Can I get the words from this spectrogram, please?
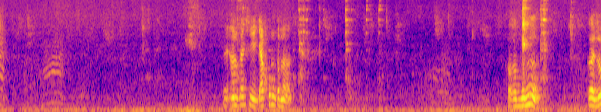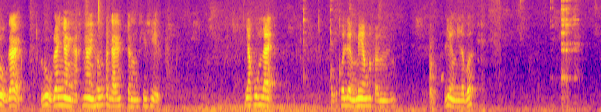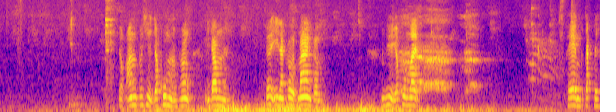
ไปเอาไปสีเจ้าคุ้มกำเนิดขาก็บุ้งเกิดลูกได้ ลูกได้ไงอะไงเฮิงปันไดจังสีสียาคุ้มได้เขาก็เคยเลี้ยงแมวมากันเลี้ยงนี่แหละเบ้อ ด อกอันไปฉีดยาคุมหนึ่งห้องอีดำเนี่ยแล้วอีน่ะเกิดมากกันมันฉีดยาคุมไว้แพงปจักเลย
